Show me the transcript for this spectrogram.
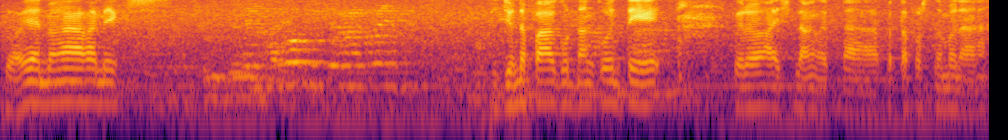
So ayan mga kamix. Medyo napagod ng konti pero ayos lang at ah, patapos naman ah.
